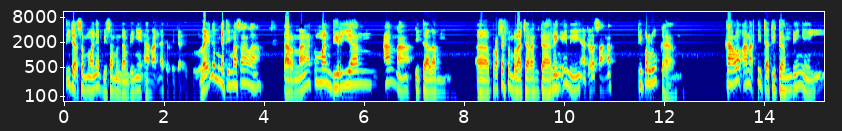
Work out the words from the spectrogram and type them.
tidak semuanya bisa mendampingi anaknya ketika itu. Lah ini menjadi masalah karena kemandirian anak di dalam uh, proses pembelajaran daring ini adalah sangat diperlukan. Kalau anak tidak didampingi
